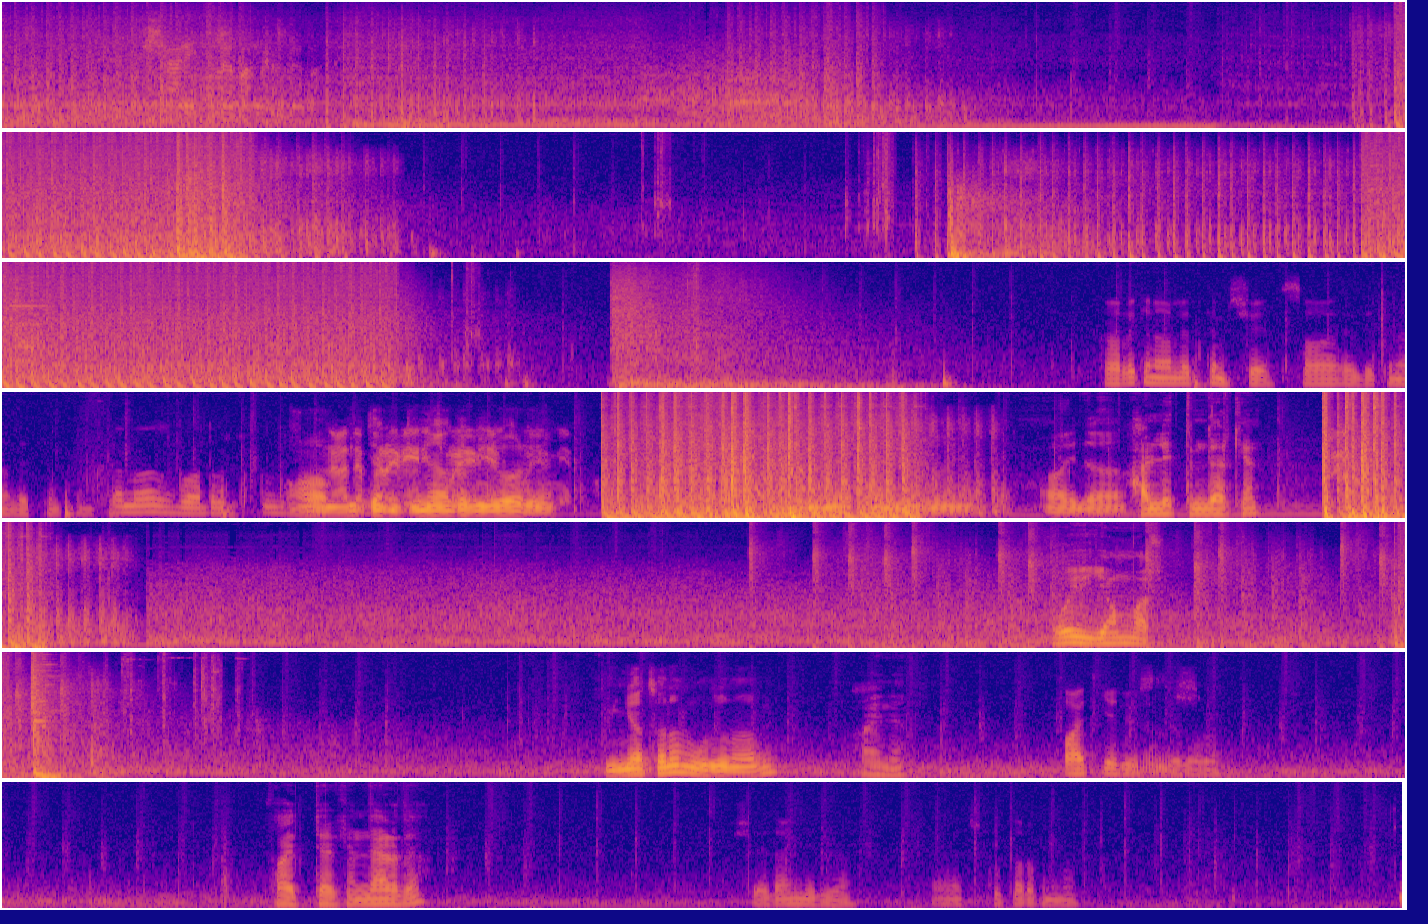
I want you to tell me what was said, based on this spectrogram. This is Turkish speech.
Yukarıdakini hallettim şey. Sağ eldekini hallettim. Ben az bu adam Aa bir de binada biri var ya. Hayda. Hallettim derken. Oy yan var. Minyatana mı vurdun abi? Aynen. Fight geliyor size doğru. Fight derken nerede? Şeyden geliyor. Evet, school tarafından.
